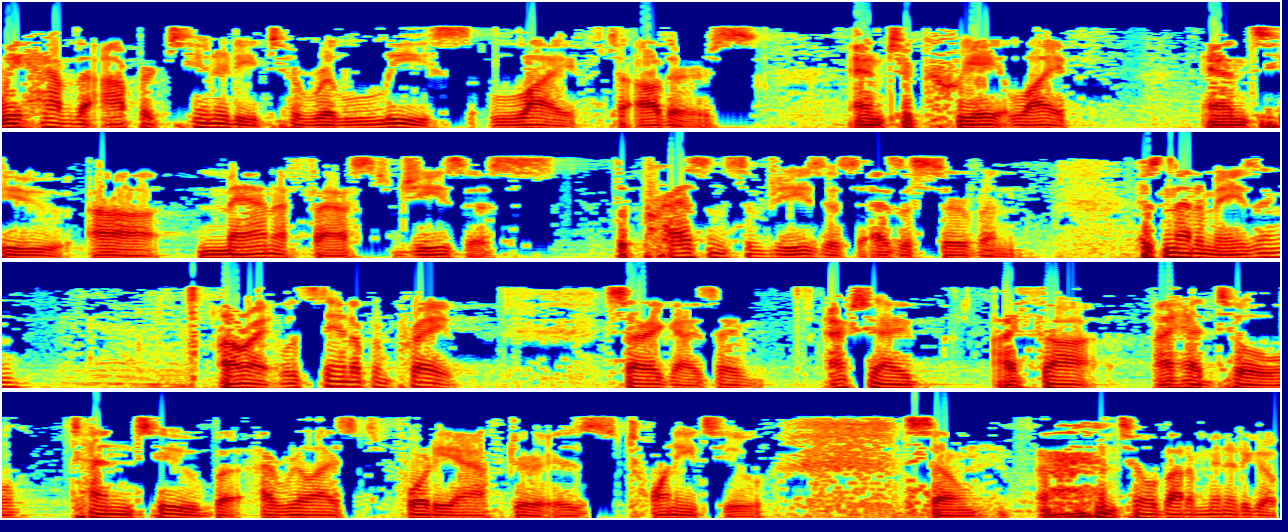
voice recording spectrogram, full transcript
we have the opportunity to release life to others and to create life and to uh, manifest Jesus, the presence of Jesus as a servant. Isn't that amazing? All right, let's stand up and pray. Sorry, guys. I actually I I thought I had till 10 2, but I realized 40 after is 22. So, until about a minute ago.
